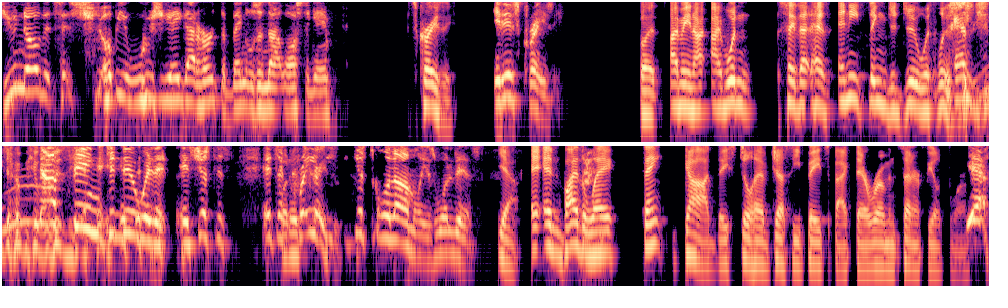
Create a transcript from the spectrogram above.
do you know that since Chidobe Awuzie got hurt, the Bengals have not lost a game? It's crazy. It is crazy. But I mean, I, I wouldn't say that has anything to do with losing has Chidobe nothing to do with it. It's just it's it's a crazy, crazy, statistical anomaly, is what it is. Yeah, and, and by the way, thank God they still have Jessie Bates back there, Roman center field for him. Yeah.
